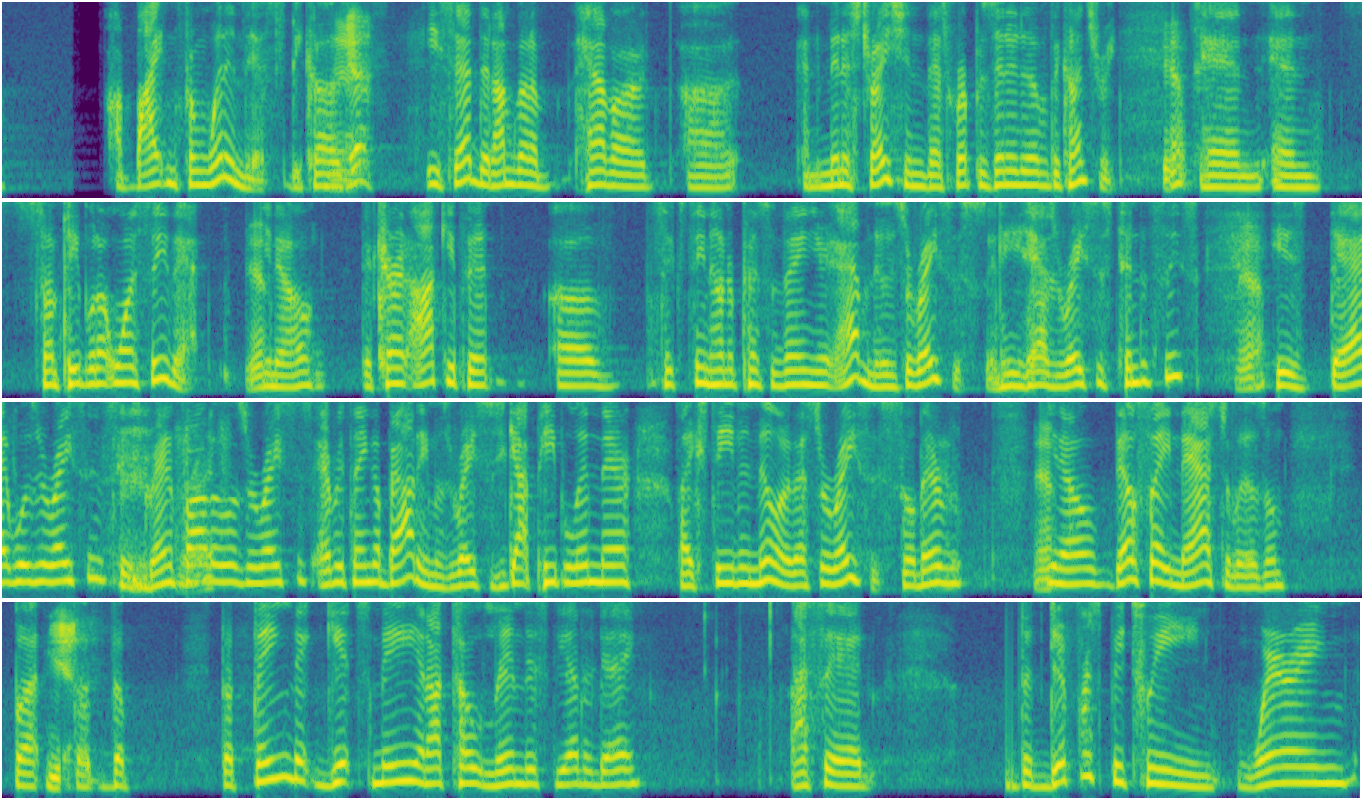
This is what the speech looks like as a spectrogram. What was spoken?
Biden from winning this because Yeah. he said that I'm going to have a uh, an administration that's representative of the country, Yep. and and some people don't want to see that. Yeah. You know, the current occupant of 1600 Pennsylvania Avenue is a racist, and he has racist tendencies. Yeah. His dad was a racist. His grandfather Right. was a racist. Everything about him was racist. He got people in there like Stephen Miller that's a racist. So they're, Yeah. you know, they'll say nationalism, but Yeah. the the the thing that gets me, and I told Lynn this the other day. I said the difference between wearing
